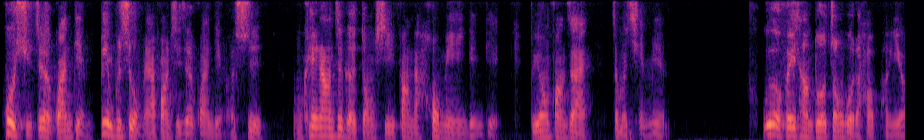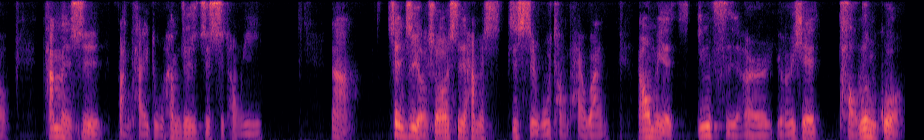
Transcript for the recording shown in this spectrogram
或许这个观点并不是我们要放弃这个观点，而是我们可以让这个东西放在后面一点点，不用放在这么前面。我有非常多中国的好朋友，他们是反台独，他们就是支持统一。那甚至有时候是他们支持武统台湾，然后我们也因此而有一些讨论过。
